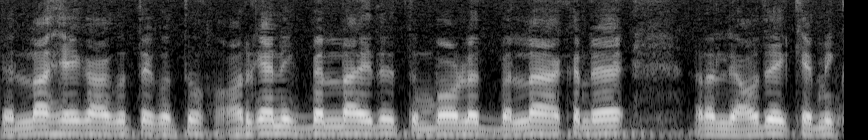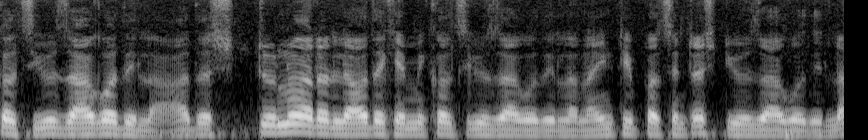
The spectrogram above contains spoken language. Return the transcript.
ಬೆಲ್ಲ ಹೇಗಾಗುತ್ತೆ ಗೊತ್ತು? ಆರ್ಗ್ಯಾನಿಕ್ ಬೆಲ್ಲ ಇದ್ದರೆ ತುಂಬ ಒಳ್ಳೇದು ಬೆಲ್ಲ. ಯಾಕಂದರೆ ಅದರಲ್ಲಿ ಯಾವುದೇ ಕೆಮಿಕಲ್ಸ್ ಯೂಸ್ ಆಗೋದಿಲ್ಲ. ಆದಷ್ಟು ಅದರಲ್ಲಿ ಯಾವುದೇ ಕೆಮಿಕಲ್ಸ್ ಯೂಸ್ ಆಗೋದಿಲ್ಲ. ನೈಂಟಿ ಪರ್ಸೆಂಟ್ ಅಷ್ಟು ಯೂಸ್ ಆಗೋದಿಲ್ಲ.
